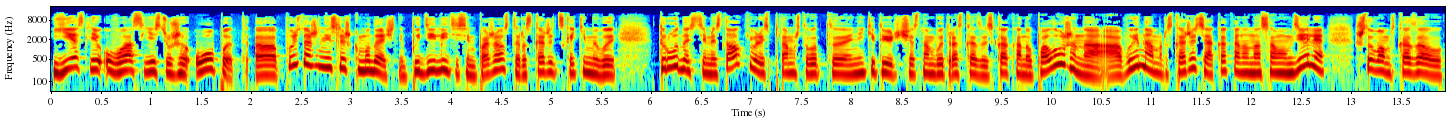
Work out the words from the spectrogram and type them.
Если у вас есть уже опыт, а, пусть даже не слишком удачный, поделитесь им, пожалуйста, расскажите, с какими вы трудностями сталкивались, потому что вот э, Никита Юрьевич сейчас нам будет рассказывать, как оно положено, а вы нам расскажите, а как оно на самом деле, что вам сказал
